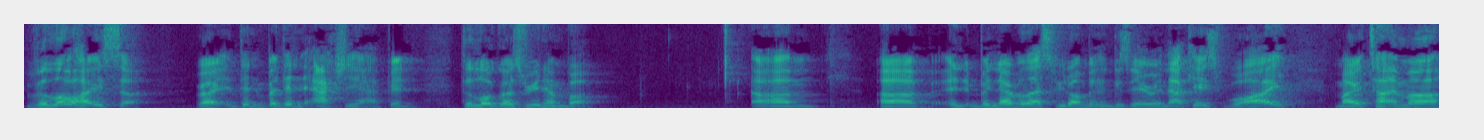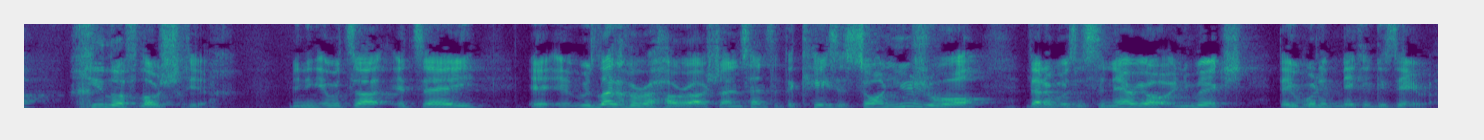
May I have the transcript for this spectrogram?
Velo haisa. Right? It didn't, but it didn't actually happen. The logos rinamba. Um, uh, and, but nevertheless, we don't make a gezerah in that case. Why? My taima chiluf lo shchiach. Meaning it was a, it's a, it, it was like a harasha in the sense that the case is so unusual that it was a scenario in which they wouldn't make a gezerah.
